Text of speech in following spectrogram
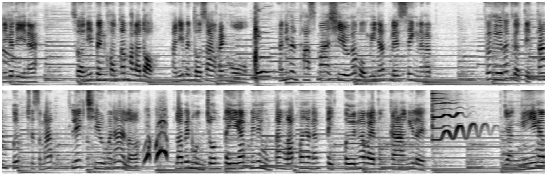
นี่ก็ดีนะ ส่วนอันนี้เป็นควอนตัมพาราดอกอันนี้เป็นตัวสร้างแบ็คโฮอันนี้เป็นพลาสมาชิลครับผมวีนัสเบลซิ่งนะครับ ก็คือถ้าเกิดติดตั้งปุ๊บจะสามารถเรียกชิลมาได้เหรอ เราเป็นหุ่นโจมตีครับไม่ใช่หุ่นตั้งรับเพราะฉะนั้นติดปืนเข้าไปตรงกลางนี่เลย อย่างนี้ครับ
